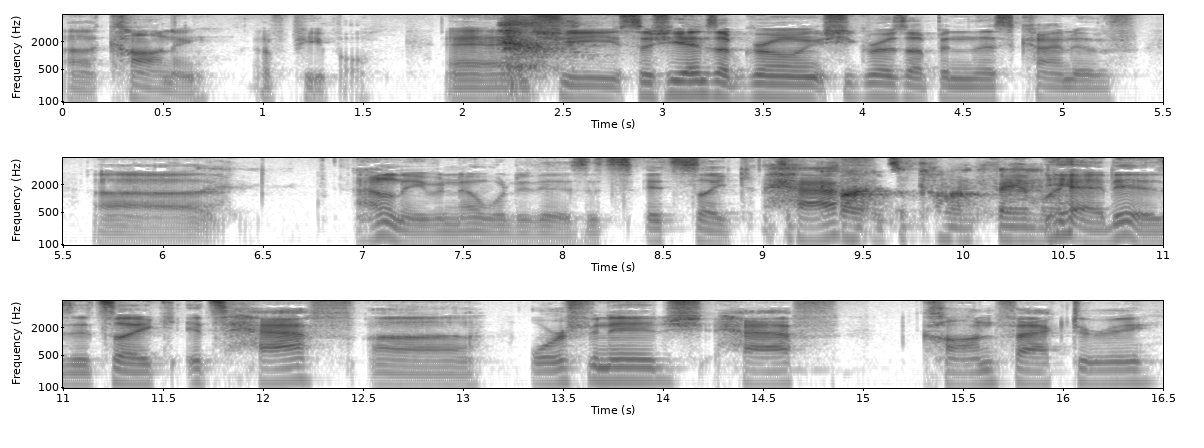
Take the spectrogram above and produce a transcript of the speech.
uh, conning of people. And she so she ends up growing. She grows up in this kind of. Uh, I don't even know what it is. It's it's like half. Con- it's a con family. Yeah, it is. It's like it's half uh, orphanage, half con factory,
